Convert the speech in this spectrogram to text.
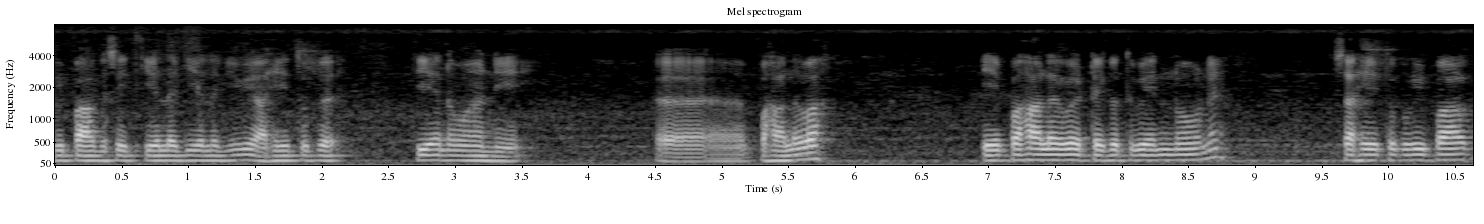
විපාක සිත් කියලා කියලා කිව්වේ අහේතුක තියෙනවානේ 15 ඒ 15ට එකතු වෙන්න ඕනේ සහේතුක විපාක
